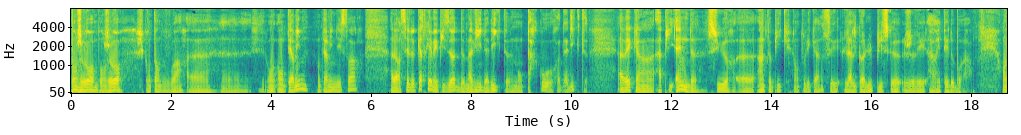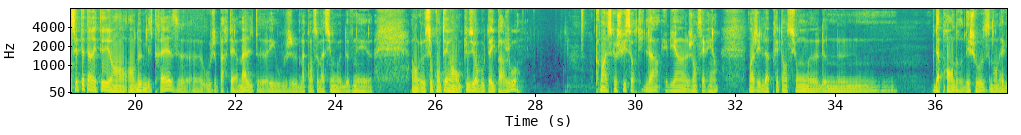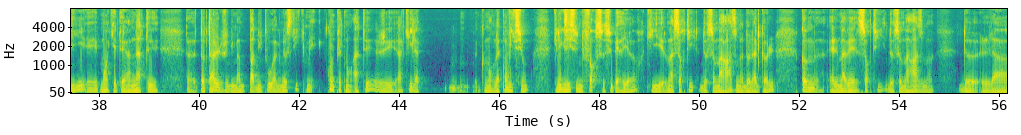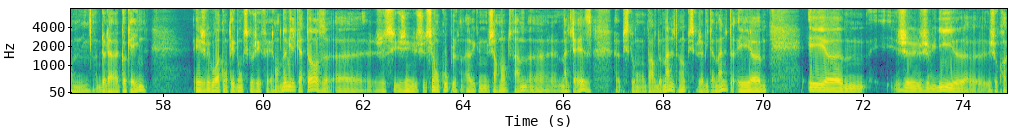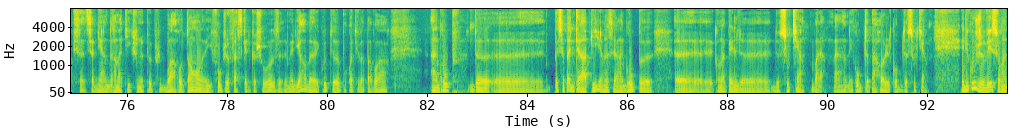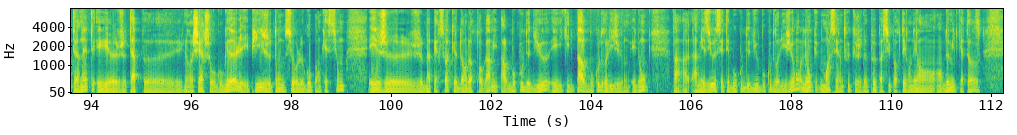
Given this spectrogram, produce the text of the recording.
Bonjour, bonjour. Je suis content de vous voir. Euh, euh, on, on termine, on termine l'histoire. Alors c'est le quatrième épisode de ma vie d'addict, mon parcours d'addict, avec un happy end sur euh, un topic. En tous les cas, c'est l'alcool, puisque je vais arrêter de boire. On s'était arrêté en, en 2013, euh, où je partais à Malte et où je, ma consommation devenait euh, se comptait en plusieurs bouteilles par jour. Comment est-ce que je suis sorti de là? Eh bien, j'en sais rien. Moi, j'ai la prétention euh, d'apprendre des choses dans la vie et moi qui étais un athée euh, total, je dis même pas du tout agnostique, mais complètement athée, j'ai acquis la conviction qu'il existe une force supérieure qui m'a sorti de ce marasme de l'alcool, comme elle m'avait sorti de ce marasme de la cocaïne. Et je vais vous raconter donc ce que j'ai fait. En 2014, euh, je, suis, je suis en couple avec une charmante femme euh, maltaise, euh, puisqu'on parle de Malte, hein, puisque j'habite à Malte. Et, euh, et euh, je, je lui dis, euh, je crois que ça, ça devient dramatique, je ne peux plus boire autant, il faut que je fasse quelque chose. Elle me dit, ah bah écoute, pourquoi tu vas pas voir? Un groupe de euh, c'est pas une thérapie hein, c'est un groupe euh, euh, qu'on appelle euh, de soutien voilà hein, des groupes de parole groupes de soutien. Et du coup je vais sur internet et euh, je tape une recherche sur Google et puis je tombe sur le groupe en question et je, je m'aperçois que dans leur programme ils parlent beaucoup de Dieu et qu'ils parlent beaucoup de religion. Et donc enfin à, mes yeux c'était beaucoup de Dieu beaucoup de religion. Donc moi c'est un truc que je ne peux pas supporter. On est en 2014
